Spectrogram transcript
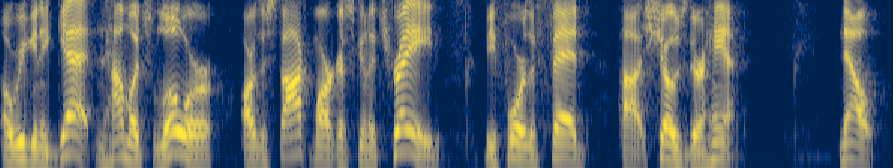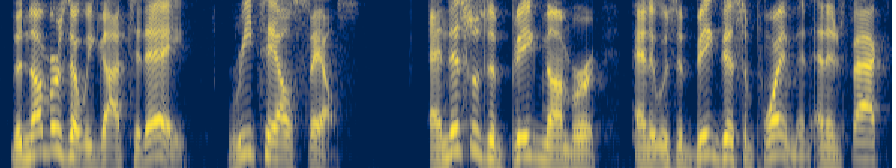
are we going to get, and how much lower are the stock markets going to trade before the Fed uh, shows their hand? Now, the numbers that we got today, retail sales, and this was a big number, and it was a big disappointment. And in fact,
